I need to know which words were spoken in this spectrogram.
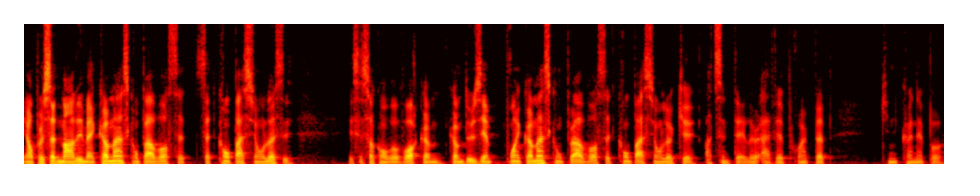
Et on peut se demander, ben, comment est-ce qu'on peut avoir cette, compassion-là? Et c'est ça qu'on va voir comme, comme deuxième point. Comment est-ce qu'on peut avoir cette compassion-là que Hudson Taylor avait pour un peuple qui ne connaît pas?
